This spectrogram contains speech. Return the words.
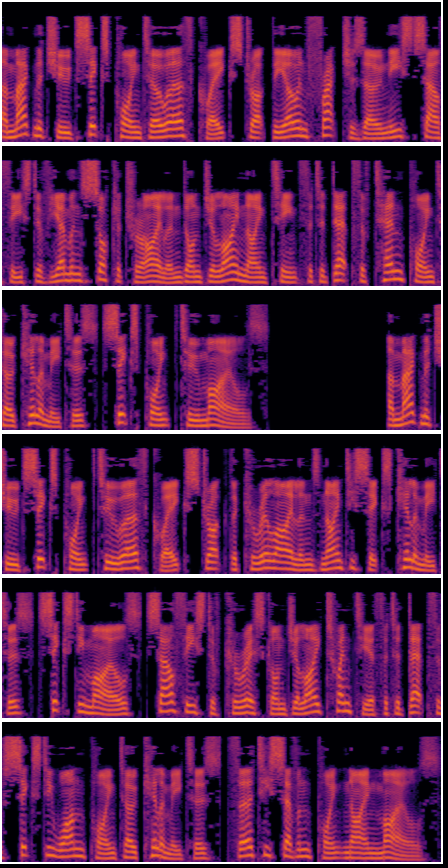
A magnitude 6.0 earthquake struck the Owen fracture zone east-southeast of Yemen's Socotra Island on July 19 at a depth of 10.0 kilometers 6.2 miles. A magnitude 6.2 earthquake struck the Kuril Islands 96 kilometers 60 miles southeast of Kurilsk on July 20 at a depth of 61.0 kilometers 37.9 miles.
